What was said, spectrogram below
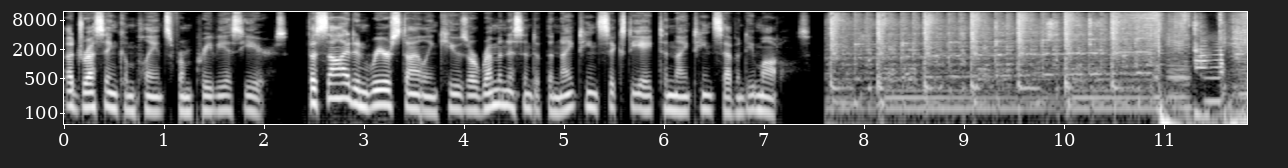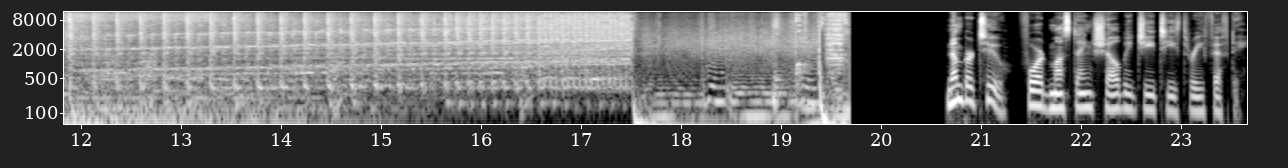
addressing complaints from previous years. The side and rear styling cues are reminiscent of the 1968 to 1970 models. Number 2. Ford Mustang Shelby GT350.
